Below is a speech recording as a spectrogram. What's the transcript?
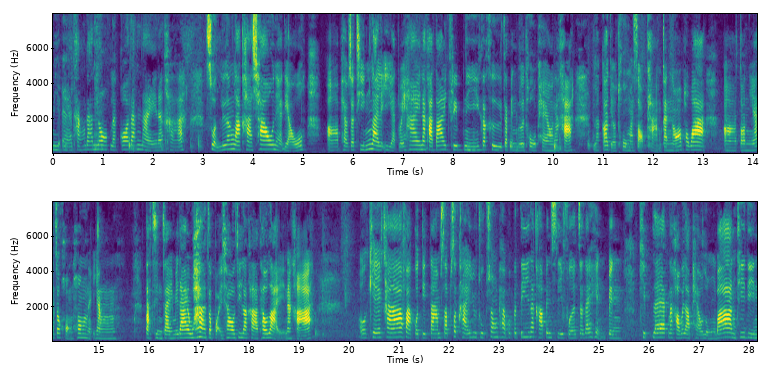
มีแอร์ทั้งด้านนอกและก็ด้านในนะคะ ส่วนเรื่องราคาเช่าเนี่ยเดี๋ยว แพลวจะทิ้งรายละเอียดไว้ให้นะคะ ใต้คลิปนี้ก็คือจะเป็นเบอร์โทรแพลวนะคะ แล้วก็เดี๋ยวโทรมาสอบถามกันเนาะเพราะว่าอาตอนนี้เจ้าของห้องเนี่ยยังตัดสินใจไม่ได้ว่าจะปล่อยเช่าที่ราคาเท่าไหร่นะคะโอเคค่ะ ฝากกดติดตาม Subscribe YouTube ช่องแพล Property นะคะ เป็น C First จะได้เห็นเป็นคลิปแรกนะคะ เวลาแพลลงบ้านที่ดิน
